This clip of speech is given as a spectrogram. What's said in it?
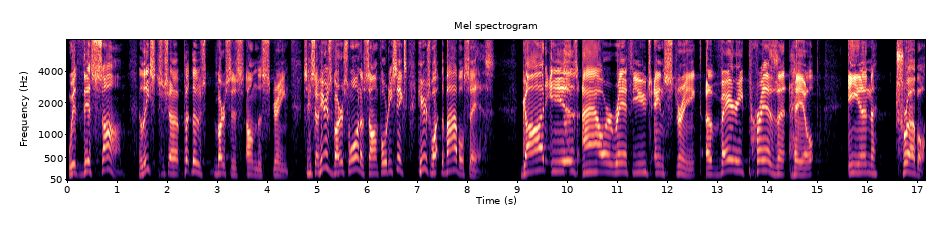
with this psalm. Elise uh, put those verses on the screen. So, so here's verse 1 of Psalm 46. Here's what the Bible says God is our refuge and strength, a very present help in trouble.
